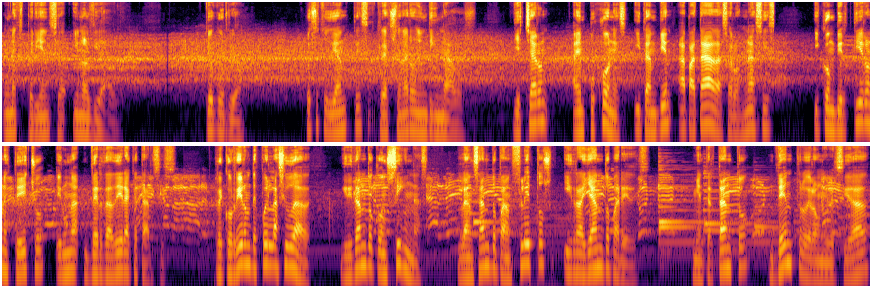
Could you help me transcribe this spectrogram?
una experiencia inolvidable. ¿Qué ocurrió? Los estudiantes reaccionaron indignados y echaron a empujones y también a patadas a los nazis y convirtieron este hecho en una verdadera catarsis. Recorrieron después la ciudad, gritando consignas, lanzando panfletos y rayando paredes. Mientras tanto, dentro de la universidad,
